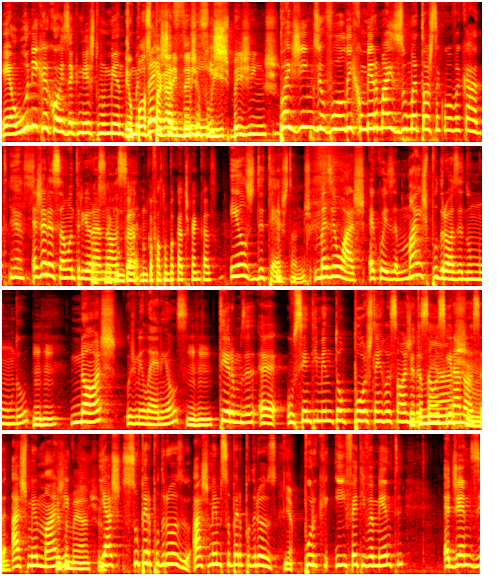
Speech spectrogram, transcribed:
é a única coisa que neste momento Eu me posso deixa pagar e me feliz, deixa feliz. Beijinhos. Beijinhos, eu vou ali comer mais uma tosta com abacate. Yes. A geração anterior à Posso que nossa, Nunca, nunca faltam pacatos cá em casa. eles detestam-nos. mas eu acho a coisa mais poderosa do mundo, Uhum. nós, os millennials, termos a- a- o sentimento oposto em relação à geração a seguir à acho. nossa. Acho mesmo mágico acho. e acho super poderoso. Acho mesmo super poderoso. Yeah. Porque efetivamente a Gen Z,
